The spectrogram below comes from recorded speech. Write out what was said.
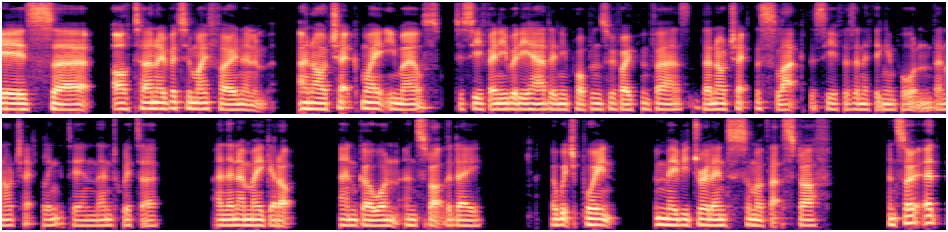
is uh, I'll turn over to my phone and and I'll check my emails to see if anybody had any problems with OpenFaaS. Then I'll check the Slack to see if there's anything important. Then I'll check LinkedIn, then Twitter, and then I may get up and go on and start the day. At which point, maybe drill into some of that stuff. And so at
